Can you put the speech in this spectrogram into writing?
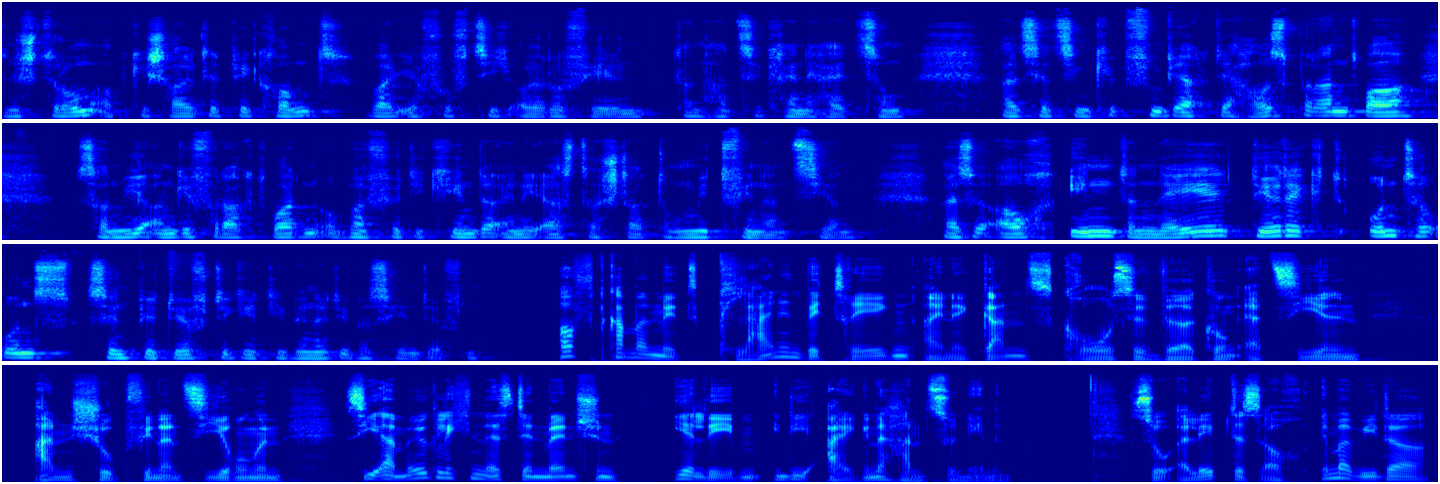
den Strom abgeschaltet bekommt, weil ihr 50 Euro fehlen, dann hat sie keine Heizung. Als jetzt in Kipfenberg der Hausbrand war, sind wir angefragt worden, ob wir für die Kinder eine Erstausstattung mitfinanzieren. Also auch in der Nähe, direkt unter uns, sind Bedürftige, die wir nicht übersehen dürfen. Oft kann man mit kleinen Beträgen eine ganz große Wirkung erzielen. Anschubfinanzierungen, sie ermöglichen es den Menschen, ihr Leben in die eigene Hand zu nehmen. So erlebt es auch immer wieder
